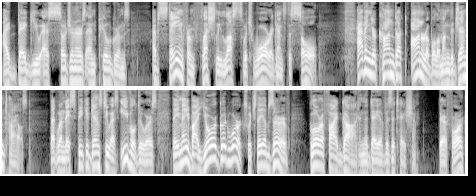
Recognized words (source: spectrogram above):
I beg you as sojourners and pilgrims, abstain from fleshly lusts which war against the soul having your conduct honorable among the Gentiles, that when they speak against you as evildoers, they may by your good works which they observe glorify God in the day of visitation. Therefore,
